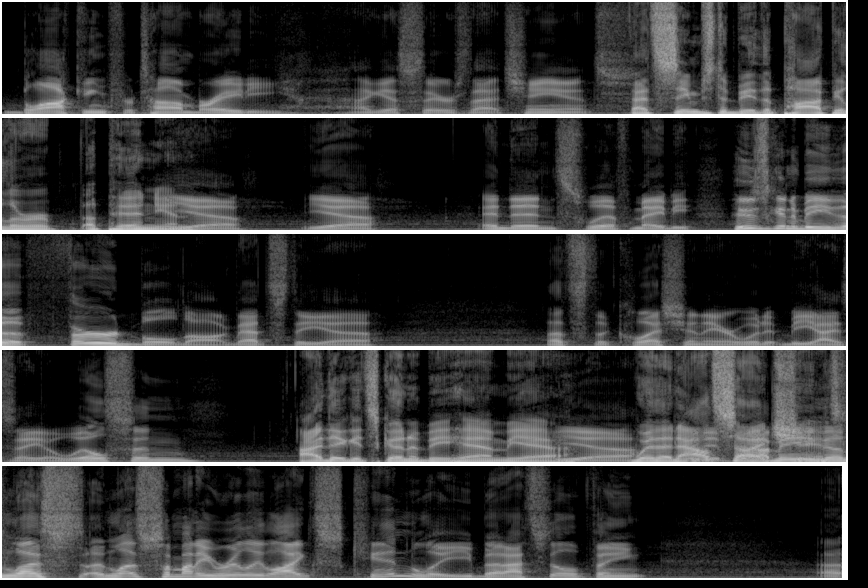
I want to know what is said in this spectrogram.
blocking for Tom Brady? I guess there's that chance. That seems to be the popular opinion. Yeah, yeah. And then Swift maybe. Who's going to be the third Bulldog? That's the uh, that's the question there. Would it be Isaiah Wilson? I think it's going to be him. Yeah, Yeah, with an Would it- outside I mean, chance. unless unless somebody really likes Kindley, but I still think uh,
